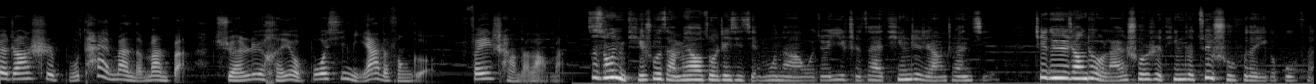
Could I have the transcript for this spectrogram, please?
乐章是不太慢的慢板，旋律很有波西米亚的风格，非常的浪漫。自从你提出咱们要做这期节目呢，我就一直在听这张专辑。这个乐章对我来说是听着最舒服的一个部分，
